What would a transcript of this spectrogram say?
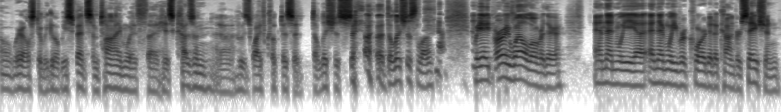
oh, where else did we go? We spent some time with uh, his cousin, uh, whose wife cooked us a delicious a delicious lunch. Yeah. we ate very well over there, and then we uh, and then we recorded a conversation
